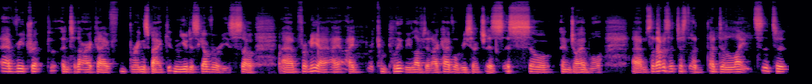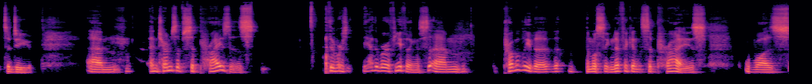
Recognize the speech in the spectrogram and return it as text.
every trip into the archive brings back new discoveries. So uh, for me, I, I, completely loved it. Archival research is is so enjoyable. Um, so that was just a, a delight to to do. Um, in terms of surprises, there were yeah there were a few things. Um, probably the, the the most significant surprise was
